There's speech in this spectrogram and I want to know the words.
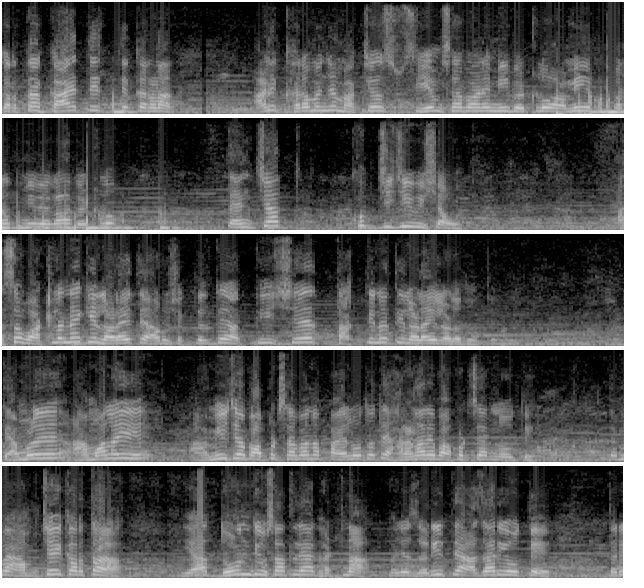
करता काय ते ते करणार. आणि खरं म्हणजे मागच्या सी एम साहेब आणि मी भेटलो आम्ही परत मी वेगळा भेटलो. त्यांच्यात खूप जिजीविषा होती. असं वाटलं नाही की लढाई ते हारू शकतील. ते अतिशय ताकदीनं ती लढाई लढत होते. त्यामुळे आम्हालाही आम्ही ज्या बापटसाहेबांना पाहिलं होतं ते हरणारे बापटसाहेब नव्हते. त्यामुळे आमच्याही करता या दोन दिवसातल्या घटना म्हणजे जरी ते आजारी होते तरी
